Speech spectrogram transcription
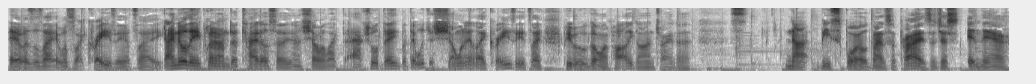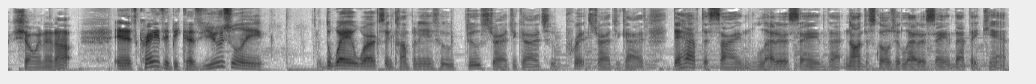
It was like it was like crazy. It's like I know they put it the title so they didn't show like the actual thing, but they were just showing it like crazy. It's like people who go on Polygon trying to not be spoiled by the surprise are just in there showing it up. And it's crazy because usually the way it works in companies who do strategy guides, who print strategy guides, they have to sign letters saying that non disclosure letters saying that they can't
